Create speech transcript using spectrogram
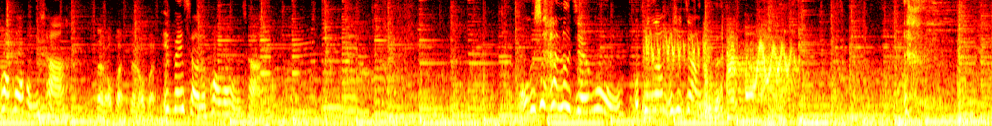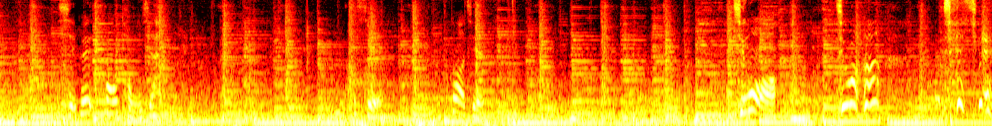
泡沫红茶？在老板，在老板。一杯小的泡沫红茶。我们是在录节目，我平常不是这样子的。血可以帮我捅一下，谢谢。多少钱？请我，请我，谢谢。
